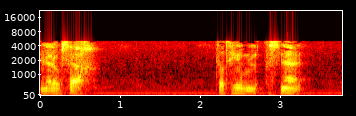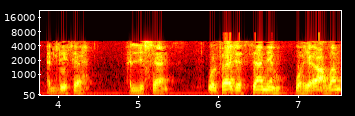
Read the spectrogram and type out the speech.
من الأوساخ تطهير الأسنان اللثة اللسان. والفائدة الثانية وهي أعظم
